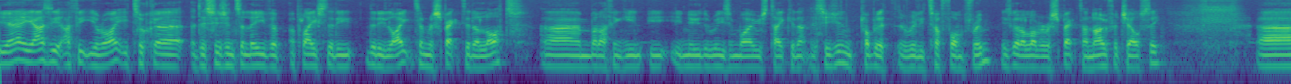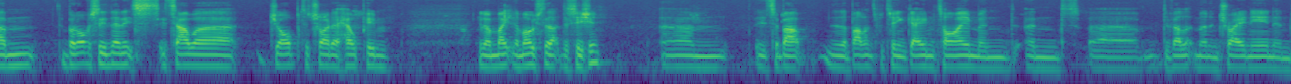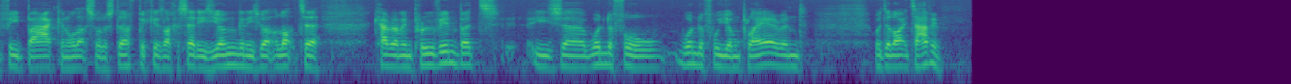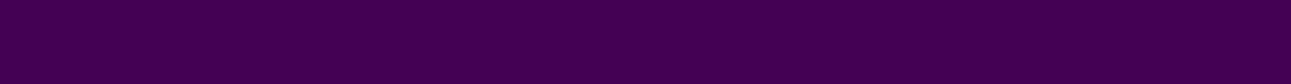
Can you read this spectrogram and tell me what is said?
Yeah, he has. I think you're right. He took a, a decision to leave a, a, place that he that he liked and respected a lot. Um, but I think he, he, he, knew the reason why he was taking that decision. Probably a, a, really tough one for him. He's got a lot of respect, I know, for Chelsea. Um, but obviously, then it's it's our job to try to help him, you know, make the most of that decision. Um, it's about the balance between game time and and uh, development and training and feedback and all that sort of stuff. Because, like I said, he's young and he's got a lot to carry on improving. But he's a wonderful, wonderful young player, and we're delighted to have him.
